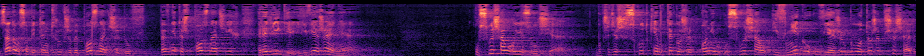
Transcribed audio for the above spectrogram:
zadał sobie ten trud, żeby poznać Żydów, pewnie też poznać ich religię, ich wierzenie. Usłyszał o Jezusie, bo przecież skutkiem tego, że o nim usłyszał i w niego uwierzył, było to, że przyszedł.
